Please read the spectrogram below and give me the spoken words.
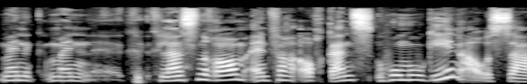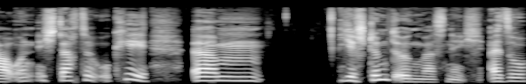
mein, mein Klassenraum einfach auch ganz homogen aussah und ich dachte, okay, ähm, hier stimmt irgendwas nicht. Also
